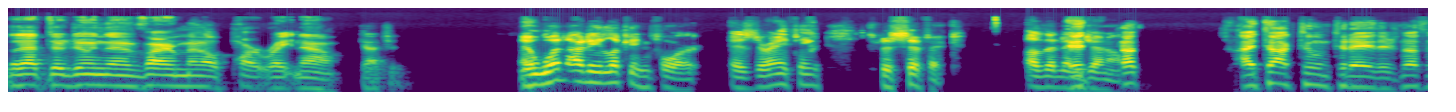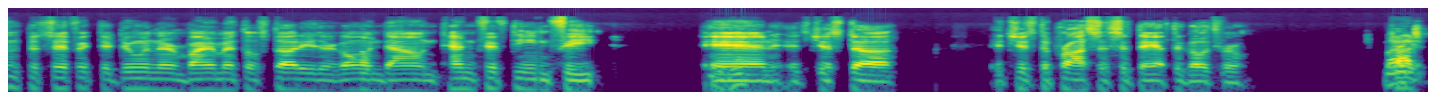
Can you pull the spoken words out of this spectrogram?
So that they're doing the environmental part right now. gotcha. And what are they looking for? Is there anything specific other than It- general? noth- I talked to them today. There's nothing specific. They're doing their environmental study. They're going down 10, 15 feet. Mhm. And it's just, uh, it's just the process that they have to go through. My, ex- it.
